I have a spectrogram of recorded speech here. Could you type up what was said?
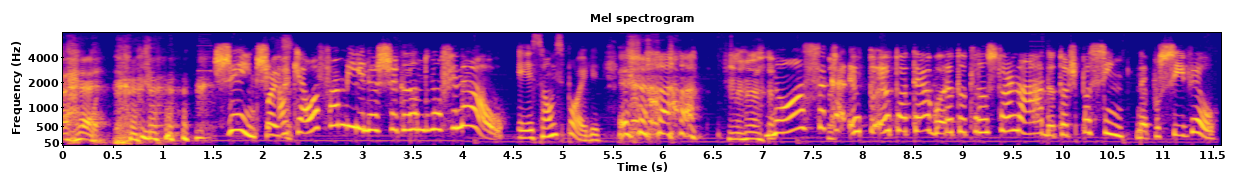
É. Gente, aquela família chegando no final. Esse é um spoiler. Nossa, cara, eu tô, eu tô até agora, eu tô transtornada. Eu tô tipo assim, não é possível.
